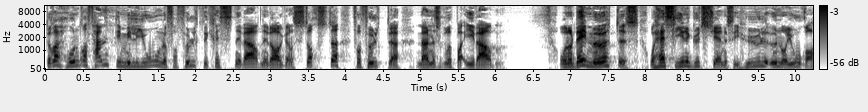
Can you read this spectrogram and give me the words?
Det er 150 millioner forfulgte kristne i verden i dag. Det er den største forfulgte menneskegruppa i verden. Og når de møtes og har sine gudstjenester i hule under jorda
